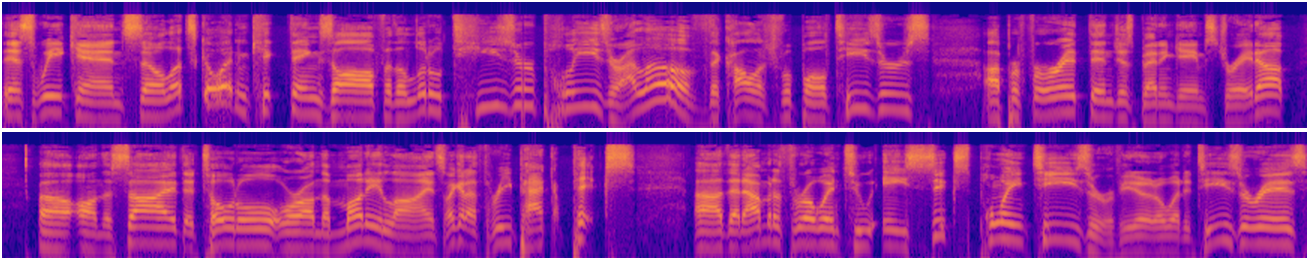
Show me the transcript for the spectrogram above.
this weekend. So let's go ahead and kick things off with a little teaser pleaser. I love the college football teasers. I prefer it than just betting games straight up. Uh, on the side, the total, or on the money line. So I got a three pack of picks uh, that I'm going to throw into a six point teaser. If you don't know what a teaser is,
